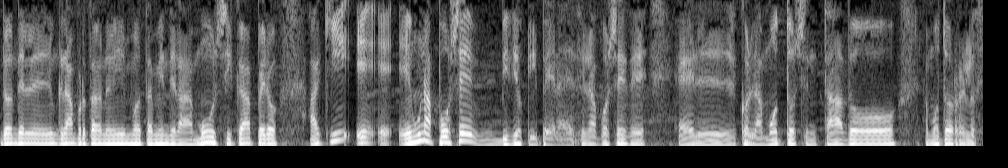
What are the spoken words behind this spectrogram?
donde el gran protagonismo también de la música, pero aquí eh, en una pose videoclipera, es decir, una pose de él con la moto sentado, la moto reluciente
